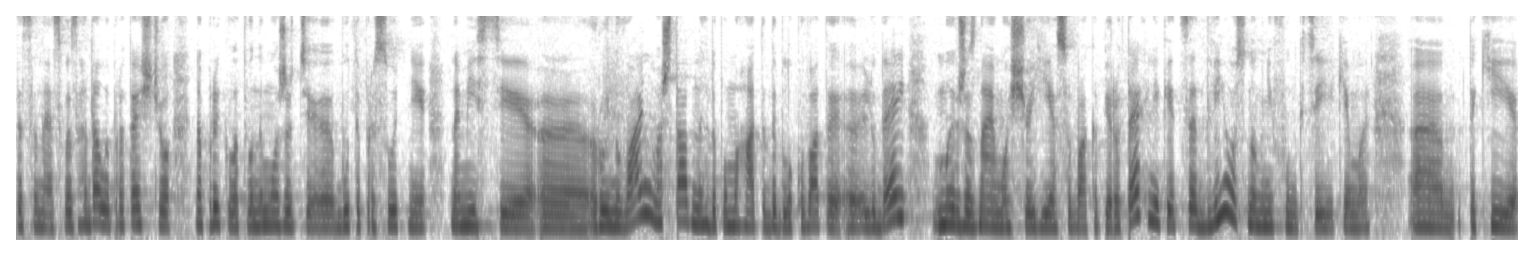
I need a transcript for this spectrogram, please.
ДСНС, ви згадали про те, що, наприклад, вони можуть бути присутні на місці руйнувань масштабних, допомагати деблокувати людей. Ми вже знаємо, що є собаки-піротехніки. Це дві основні функції, якими е, такі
